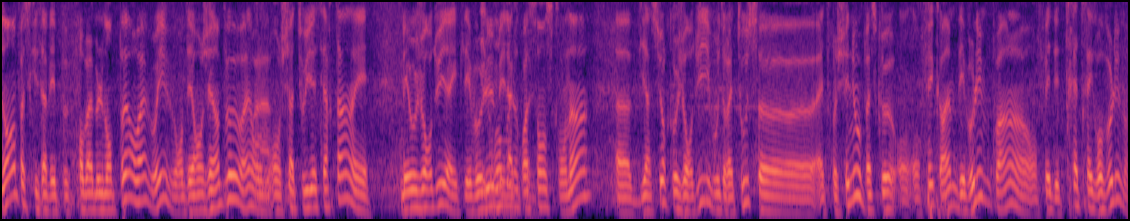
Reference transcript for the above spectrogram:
Non, parce qu'ils avaient peu- probablement peur, ouais, oui, on dérangeait un peu, ouais, on- Voilà. on, chatouillait certains. Et, mais aujourd'hui, avec les volumes et la croissance qu'on a, euh, bien sûr qu'aujourd'hui, ils voudraient tous euh, être chez nous parce qu'on on fait quand même des volumes, quoi. hein. on fait des très très gros volumes.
